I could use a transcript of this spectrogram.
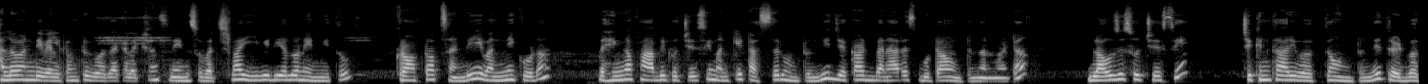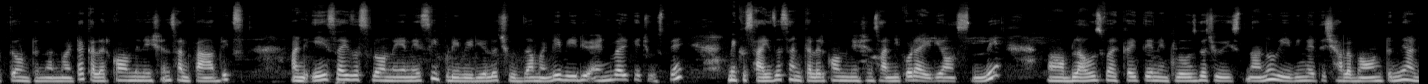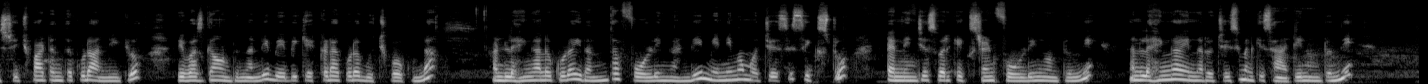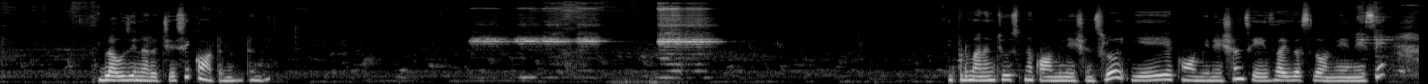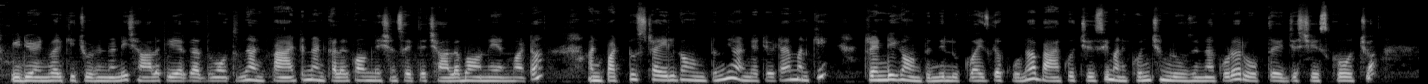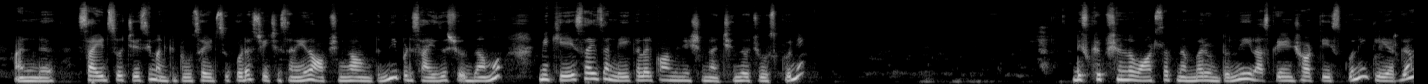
Hello అండి welcome to Goda collections. నేను సువర్చల. ఈ వీడియోలో నేను మీతో క్రాప్ టాప్స్ అండి. ఇవన్నీ కూడా లెహెంగా ఫ్యాబ్రిక్ వచ్చేసి మనకి టస్సర్ ఉంటుంది జకాట్ బెనారస్ బుటా ఉంటుంది అనమాట బ్లౌజెస్ వచ్చేసి చికెన్ కారీ వర్క్తో ఉంటుంది థ్రెడ్ వర్క్తో ఉంటుంది అనమాట colour combinations and fabrics and ఏ సైజెస్లో ఉన్నాయి అనేసి ఇప్పుడు ఈ వీడియోలో చూద్దామండి. వీడియో ఎండ్ వరకు చూస్తే మీకు సైజెస్ అండ్ కలర్ కాంబినేషన్స్ అన్నీ కూడా ఐడియా వస్తుంది. బ్లౌజ్ వర్క్ అయితే నేను క్లోజ్గా చూపిస్తున్నాను. వీవింగ్ అయితే చాలా బాగుంటుంది. అండ్ స్టిచ్ పార్ట్ అంతా కూడా అన్నిట్లో రివర్స్గా ఉంటుందండి. బేబీకి ఎక్కడా కూడా గుచ్చుకోకుండా అండ్ లెహెంగాలో కూడా ఇదంతా ఫోల్డింగ్ అండి. మినిమం వచ్చేసి సిక్స్ టు టెన్ ఇంచెస్ వరకు ఎక్స్టెండ్ ఫోల్డింగ్ ఉంటుంది. అండ్ లెహెంగా ఇన్నర్ వచ్చేసి మనకి సాటిన్ ఉంటుంది. బ్లౌజ్ ఇన్నర్ వచ్చేసి కాటన్ ఉంటుంది. ఇప్పుడు మనం చూసిన కాంబినేషన్స్లో ఏ ఏ కాంబినేషన్స్ ఏ సైజెస్లో ఉన్నాయి అనేసి వీడియో ఎండ్ వరకు చూడండి. చాలా క్లియర్గా అర్థమవుతుంది. And pattern and colour combinations అయితే చాలా బాగున్నాయి అనమాట అండ్ పట్టు స్టైల్గా ఉంటుంది. అండ్ ఎట్ ఏ టైం మనకి ట్రెండీగా ఉంటుంది. లుక్ వైజ్గా కూడా బ్యాక్ వచ్చేసి మనకి కొంచెం లూజ్ ఉన్నా కూడా రోప్తో అడ్జస్ట్ చేసుకోవచ్చు. అండ్ సైడ్స్ వచ్చేసి మనకి టూ సైడ్స్ కూడా స్టిచెస్ అనేది ఆప్షన్గా ఉంటుంది. ఇప్పుడు సైజెస్ చూద్దాము. మీకు ఏ సైజ్ అండ్ ఏ కలర్ కాంబినేషన్ నచ్చిందో చూసుకుని డిస్క్రిప్షన్లో వాట్సాప్ నెంబర్ ఉంటుంది. ఇలా స్క్రీన్ షాట్ తీసుకుని క్లియర్గా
